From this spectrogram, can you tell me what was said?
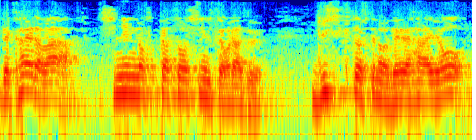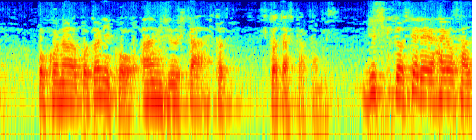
で彼らは死人の復活を信じておらず儀式としての礼拝を行うことにこう安住した人人たちだったんです。儀式として礼拝をさ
